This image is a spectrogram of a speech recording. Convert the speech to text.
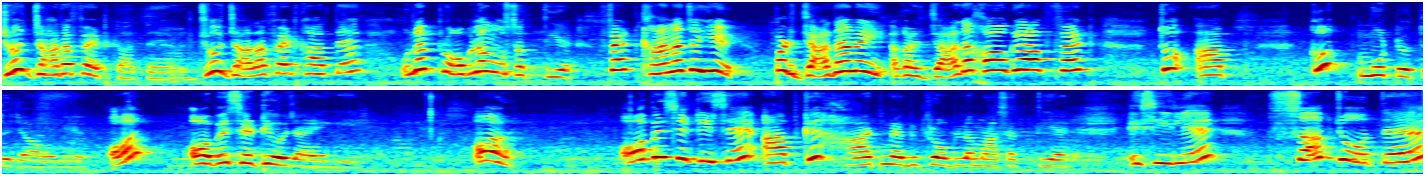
जो ज़्यादा फैट खाते हैं, जो ज़्यादा फैट खाते हैं, उन्हें प्रॉब्लम हो सकती है। फैट खाना चाहिए, पर ज़्यादा नहीं। अगर ज़्यादा खाओगे आप फैट तो आपको मोटे होते जाओगे और ओबेसिटी हो जाएगी। और ओबेसिटी से आपके हार्ट में भी प्रॉब्लम आ सकती है। इसीलिए सब जो होते हैं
